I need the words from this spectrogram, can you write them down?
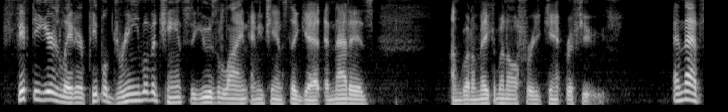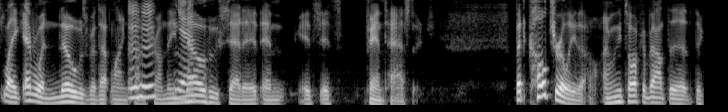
50 years later, people dream of a chance to use the line any chance they get, and that is, I'm going to make him an offer he can't refuse. And that's like everyone knows where that line comes Mhm, from. They yeah. know who said it, and it's it's fantastic. But culturally, though, I mean, we talk about the the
